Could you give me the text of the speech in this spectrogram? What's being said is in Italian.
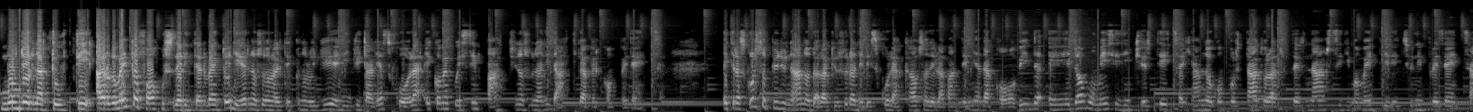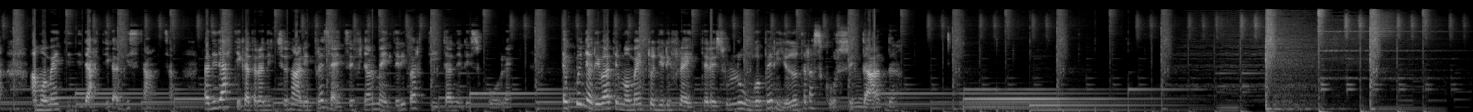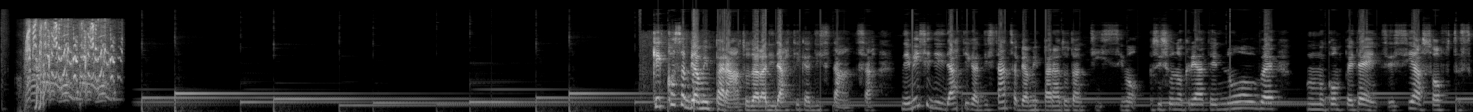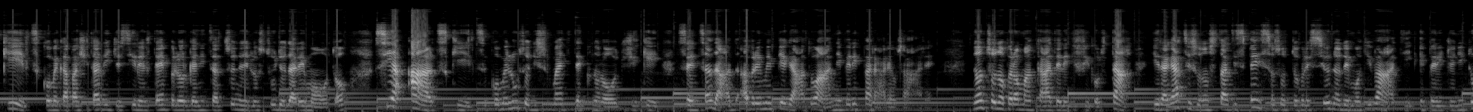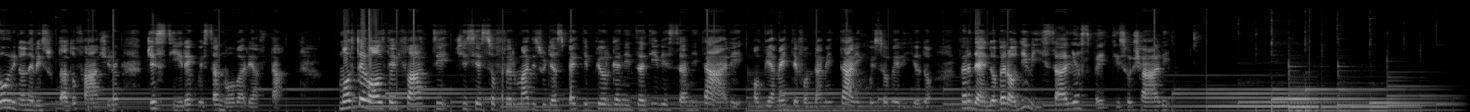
Buongiorno a tutti. Argomento focus dell'intervento odierno sono le tecnologie digitali a scuola e come queste impattino su una didattica per competenze. È trascorso più di un anno dalla chiusura delle scuole a causa della pandemia da Covid e dopo mesi di incertezza che hanno comportato l'alternarsi di momenti di lezioni in presenza a momenti di didattica a distanza, la didattica tradizionale in presenza è finalmente ripartita nelle scuole. È quindi arrivato il momento di riflettere sul lungo periodo trascorso in DAD. Che cosa abbiamo imparato dalla didattica a distanza? Nei mesi di didattica a distanza abbiamo imparato tantissimo, si sono create nuove mh, competenze, sia soft skills come capacità di gestire il tempo e l'organizzazione dello studio da remoto, sia hard skills come l'uso di strumenti tecnologici che senza DAD avremmo impiegato anni per imparare a usare. Non sono però mancate le difficoltà. I ragazzi sono stati spesso sotto pressione o demotivati e per i genitori non è risultato facile gestire questa nuova realtà. Molte volte infatti ci si è soffermati sugli aspetti più organizzativi e sanitari, ovviamente fondamentali in questo periodo, perdendo però di vista gli aspetti sociali.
